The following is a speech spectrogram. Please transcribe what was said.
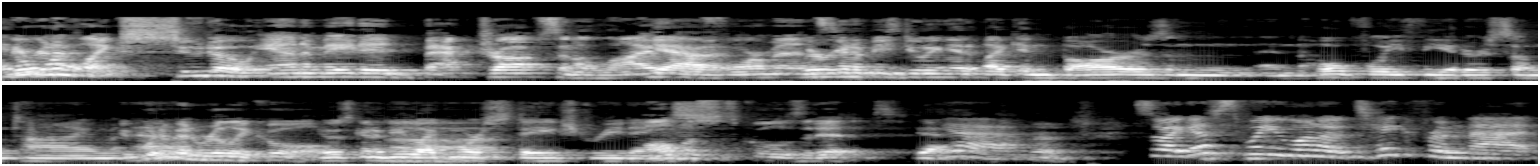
I we were gonna have like pseudo animated backdrops and a live yeah, performance. we were going to be doing it like in bars and and hopefully theaters sometime. It would have been really cool. It was going to be like more Uh, staged readings. almost as cool as it is. Yeah. Yeah. So I guess what you want to take from that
